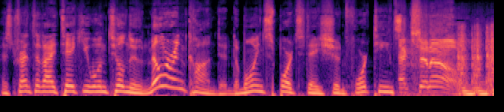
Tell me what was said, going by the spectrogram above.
as Trent and I take you until noon. Miller and Condon, Des Moines Sports Station, 14. XNO.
